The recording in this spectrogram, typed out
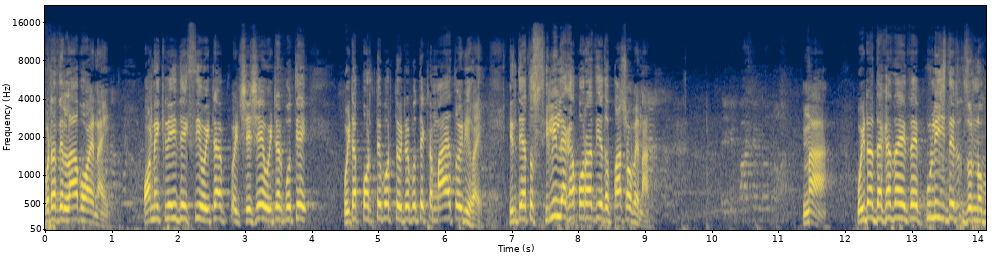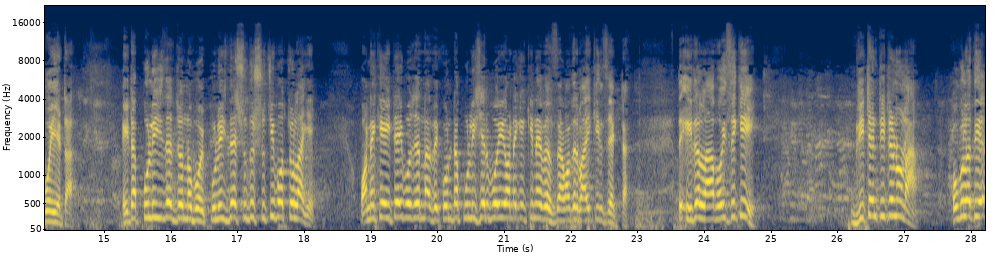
ওটাতে লাভ হয় নাই। অনেকেরই দেখছি ওইটা শেষে ওইটার প্রতি, ওইটা পড়তে পড়তে ওইটার প্রতি একটা মায়া তৈরি হয়। কিন্তু এত সিলি লেখাপড়া দিয়ে তো পাস হবে না। না। ওইটা দেখা যায় এতে পুলিশদের জন্য বই এটা। এটা পুলিশদের জন্য বই। পুলিশদের শুধু সূচিপত্র লাগে। অনেকে এটাই বোঝেন না যে কোনটা পুলিশের বই, অনেকে কিনে ফেলছে। আমাদের ভাই কিনছে একটা। তো এটা লাভ হয়েছে কি? ব্রিটেন টিটেনও না। ওগুলো দিয়ে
